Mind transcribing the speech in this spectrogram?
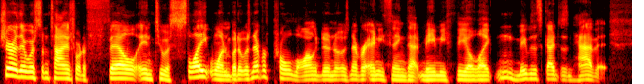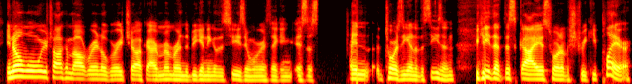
Sure, there were some times sort of fell into a slight one, but it was never prolonged and it was never anything that made me feel like mm, maybe this guy doesn't have it. You know, when we were talking about Randal Grichuk, I remember in the beginning of the season we were thinking, is this and towards the end of the season, you see that this guy is sort of a streaky player.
